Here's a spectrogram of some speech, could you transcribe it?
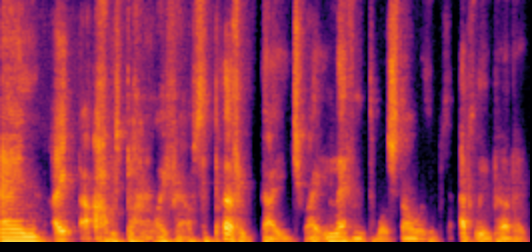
and I I was blown away from it. It was the perfect age, right? Eleven to watch Star Wars. It was absolutely perfect,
